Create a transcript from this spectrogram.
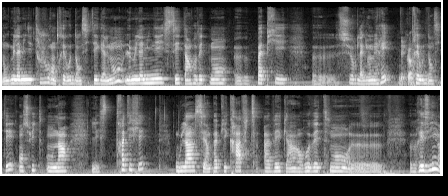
Donc, mélaminés toujours en très haute densité également. Le mélaminé, c'est un revêtement euh, papier euh, sur de l'aggloméré, très haute densité. Ensuite, on a les stratifiés, où là, c'est un papier craft avec un revêtement euh, résine,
